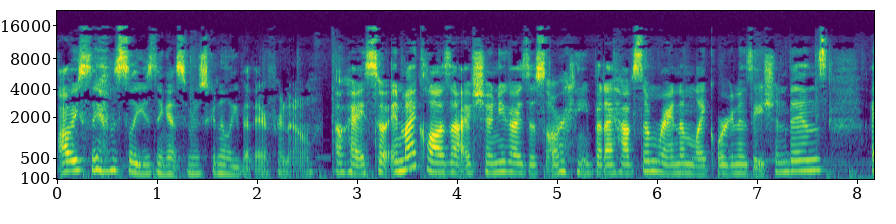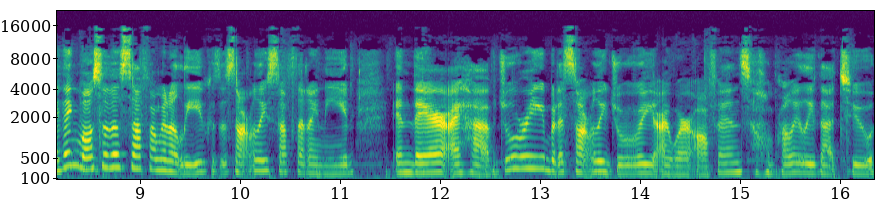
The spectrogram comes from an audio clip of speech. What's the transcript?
obviously I'm still using it. So I'm just to leave it there for now. Okay, so in my closet, I've shown you guys this already, but I have some random like organization bins. I think most of the stuff I'm to leave because it's not really stuff that I need. In there, I have jewelry, but it's not really jewelry I wear often. So I'll probably leave that too.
